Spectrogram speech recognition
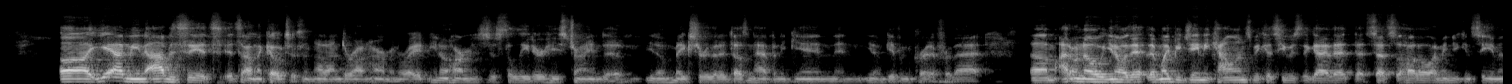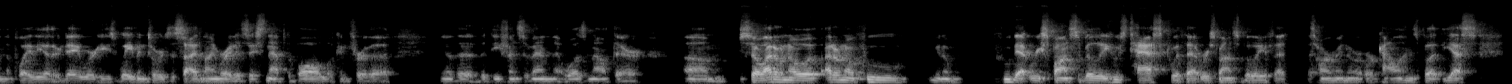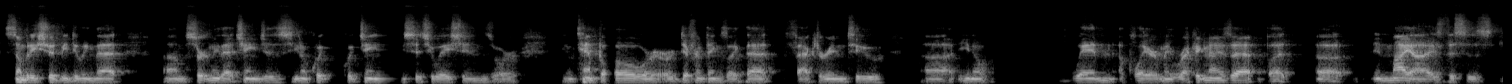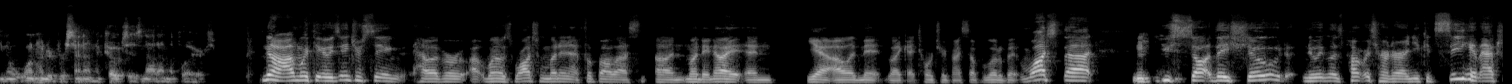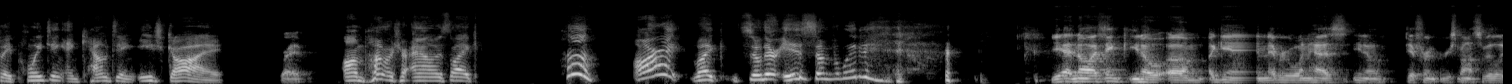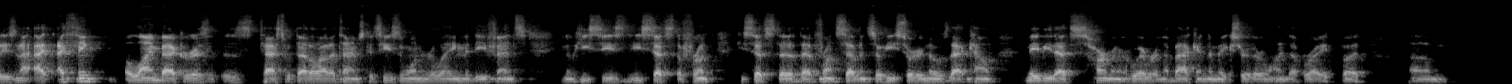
Uh, yeah, I mean, obviously it's it's on the coaches and not on Duron Harmon, right? You know, Harmon's just a leader. He's trying to, you know, make sure that it doesn't happen again, and you know, give him credit for that. Um, I don't know, you know, that, that might be Jamie Collins because he was the guy that that sets the huddle. I mean, you can see him in the play the other day where he's waving towards the sideline right as they snap the ball, looking for the, you know, the the defensive end that wasn't out there. Um, so I don't know, I don't know who, you know, who that responsibility, who's tasked with that responsibility, if that's Harmon or, or Collins. But yes, somebody should be doing that. Um, certainly, that changes. You know, quick quick change situations or you know tempo or, or different things like that factor into uh, you know when a player may recognize that. But uh, in my eyes, this is you know 100% on the coaches, not on the players. No, I'm with you. It was interesting, however, uh, when I was watching Monday Night Football last uh, Monday night, and yeah, I'll admit, like I tortured myself a little bit and watched that. Mm. you saw they showed New England's punt returner, and you could see him actually pointing and counting each guy, right, on punt return. And I was like, "Huh, all right." Like, so there is some validity. yeah, no, I think you know. Um, again, everyone has you know different responsibilities, and I, I think a linebacker is, is tasked with that a lot of times because he's the one relaying the defense you know he sees he sets the front he sets the that front seven so he sort of knows that count maybe that's harmon or whoever in the back end to make sure they're lined up right but um,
